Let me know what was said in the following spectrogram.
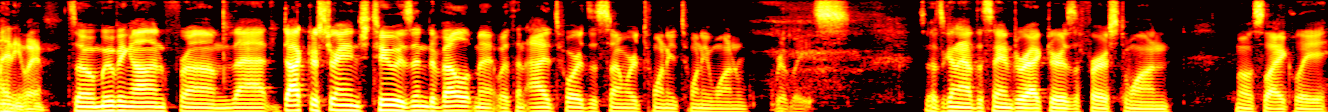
Anyway, so moving on from that, Doctor Strange 2 is in development with an eye towards the summer 2021 release. So it's going to have the same director as the first one, most likely,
